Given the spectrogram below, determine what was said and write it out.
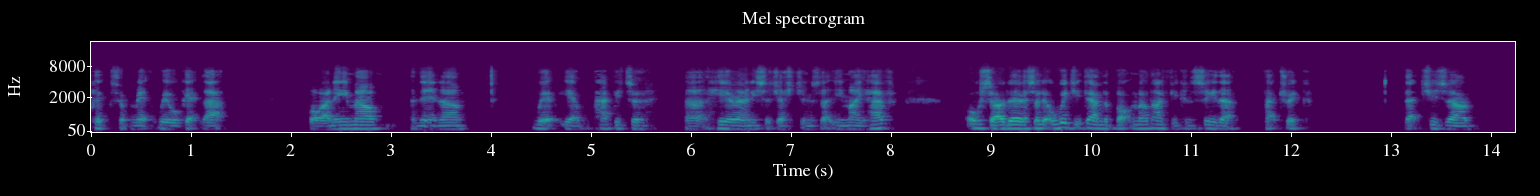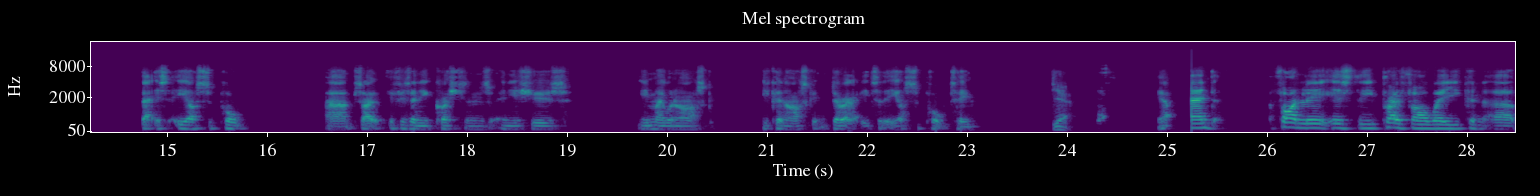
click submit. We will get that by an email, and then um, we're yeah happy to uh, hear any suggestions that you may have. Also, there's a little widget down the bottom. I don't know if you can see that, Patrick. That is um, that is EOS support. Um, so if there's any questions, any issues, you may want to ask. You can ask it directly to the EOS support team. Yeah. Yeah. And finally, is the profile where you can uh,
